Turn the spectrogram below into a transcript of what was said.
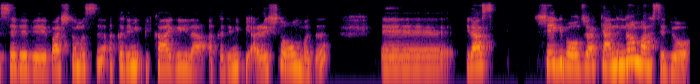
sebebi, başlaması akademik bir kaygıyla, akademik bir arayışla olmadı. Biraz şey gibi olacak, kendimden bahsediyor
